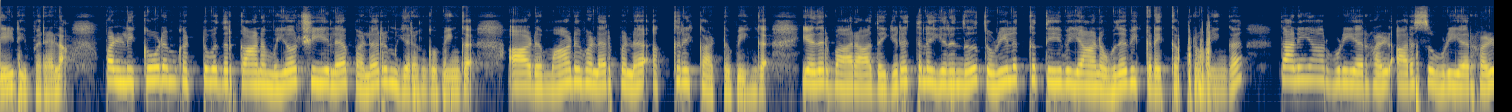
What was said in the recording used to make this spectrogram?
தேடி வரலாம். பள்ளிக்கூடம் கட்டுவதற்கான முயற்சியில் பலரும் இறங்குவீங்க. ஆடு மாடு வளர்ப்பில் அக்கறை காட்டுவீங்க. எதிர்பாராத இடத்துல இருந்து தொழிலுக்கு தேவையான உதவி கிடைக்கப்பெறுவீங்க தனியார் ஊழியர்கள் அரசு ஊழியர்கள்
